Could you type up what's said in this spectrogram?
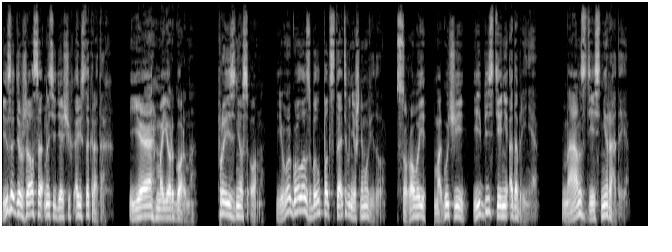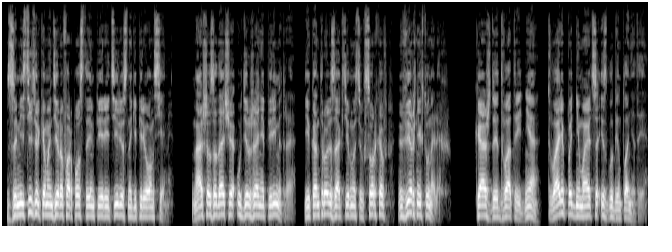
и задержался на сидящих аристократах. «Я майор Горн», — произнес он. Его голос был под стать внешнему виду. Суровый, могучий и без тени одобрения. «Нам здесь не рады». Заместитель командира форпоста Империи Тирис на Гиперион-7. Наша задача — удержание периметра и контроль за активностью ксорхов в верхних туннелях. Каждые два-три дня твари поднимаются из глубин планеты.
